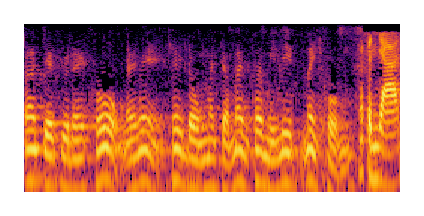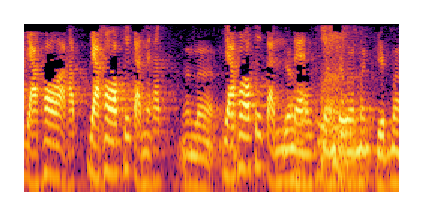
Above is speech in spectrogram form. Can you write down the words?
ถ้าเจ็บอยู่ในโคกในไม่ใช่ดงมันจะไม่ค่อยมีฤทธิ์ไม่ขมมันเป็นยายาห่อครับ ยาห่อคือกันนะครับ นั่นแหละยาห่อคือกันยังแต่หอมกันแต่ว่ามันเจ็บมา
